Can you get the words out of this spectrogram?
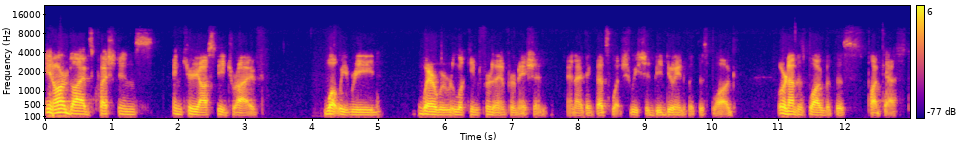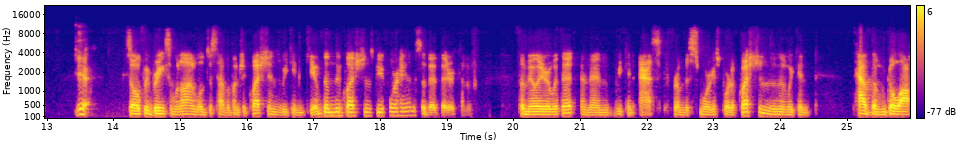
in our lives questions and curiosity drive what we read, where we're looking for the information. And I think that's what we should be doing with this blog. Or not this blog, but this podcast. Yeah. So if we bring someone on, we'll just have a bunch of questions. We can give them the questions beforehand so that they're kind of familiar with it. And then we can ask from the smorgasbord of questions and then we can have them go off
